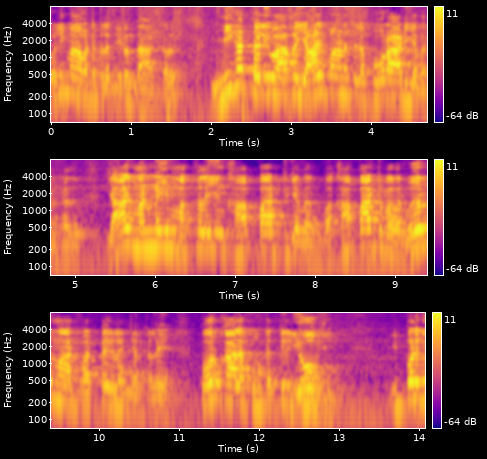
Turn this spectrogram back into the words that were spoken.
வெளி மாவட்டத்தில் இருந்தார்கள். மிக தெளிவாக யாழ்ப்பாணத்தில் போராடியவர்கள் யாழ் மண்ணையும் மக்களையும் காப்பாற்றியவர் காப்பாற்றுபவர் வேறு மாவட்ட இளைஞர்களே. போர்க்கால கூட்டத்தில் யோகி. இப்பொழுது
